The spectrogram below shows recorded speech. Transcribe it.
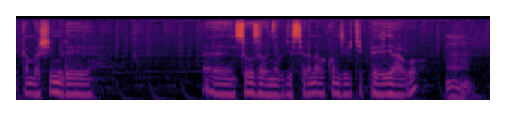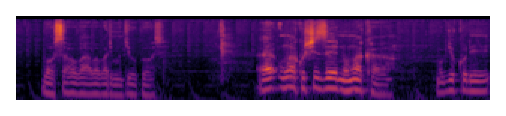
reka mbashimire eh, nsuhuza abanyabugesera n'abakunzi b'ikipe yabo. Mm. bose aho baba bari mu gihugu hose. Eh, umwaka ushize ni umwaka mu by'ukuri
